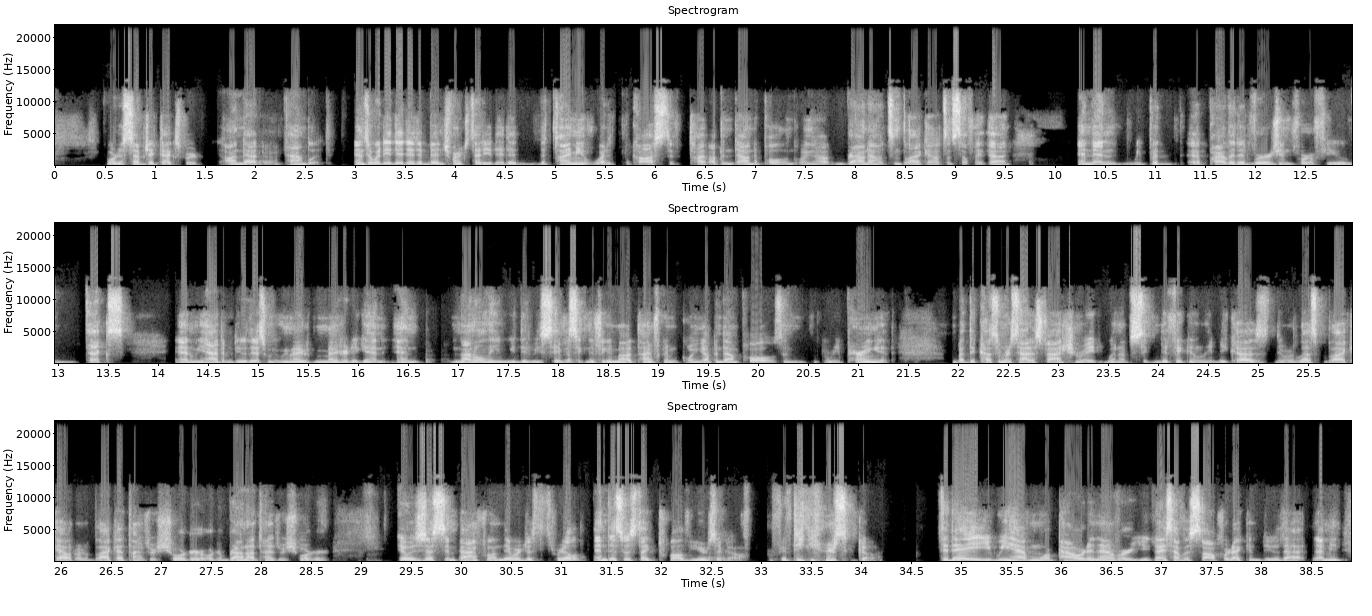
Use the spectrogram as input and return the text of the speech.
or the subject expert on that tablet. And so what they did, they did a benchmark study. They did the timing of what it costs to time up and down the pole and going out brownouts and blackouts and stuff like that. And then we put a piloted version for a few techs and we had them do this. We measured again, and not only did we save a significant amount of time for them going up and down poles and repairing it, but the customer satisfaction rate went up significantly because there were less blackout, or the blackout times were shorter, or the brownout times were shorter. It was just impactful, and they were just thrilled. And this was like 12 years ago or 15 years ago. Today, we have more power than ever. You guys have a software that can do that. I mean,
